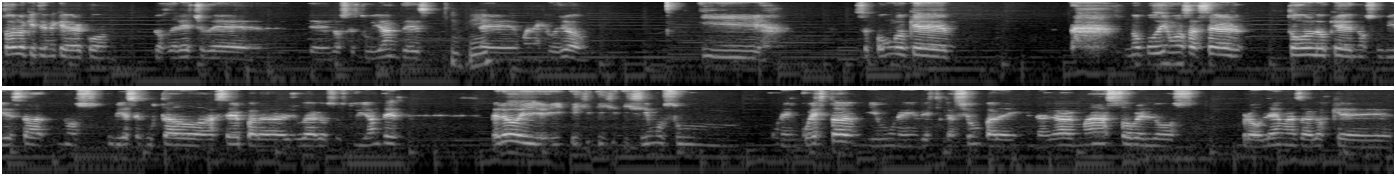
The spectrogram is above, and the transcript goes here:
todo lo que tiene que ver con los derechos de, de los estudiantes, uh -huh. eh, manejo yo. Y supongo que no pudimos hacer todo lo que nos hubiese, nos hubiese gustado hacer para ayudar a los estudiantes, pero hicimos un, una encuesta y una investigación para indagar más sobre los problemas a los que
